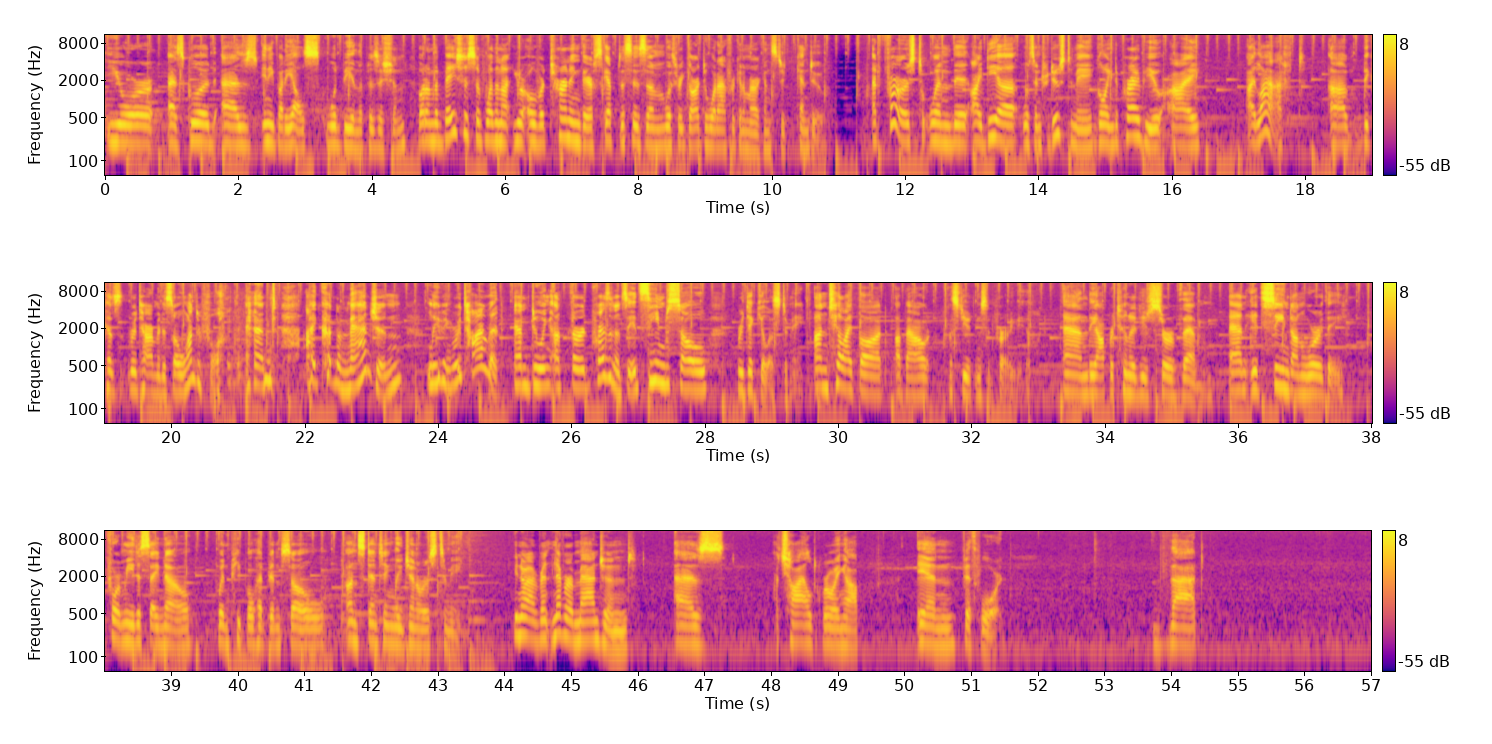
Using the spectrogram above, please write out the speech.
you're as good as anybody else would be in the position, but on the basis of whether or not you're overturning their skepticism with regard to what African Americans can do. At first, when the idea was introduced to me going to Prairie View, I, I laughed. Uh, because retirement is so wonderful. and I couldn't imagine leaving retirement and doing a third presidency. It seemed so ridiculous to me until I thought about the students at Prairie View and the opportunity to serve them. And it seemed unworthy for me to say no when people had been so unstintingly generous to me. You know, I've never imagined as a child growing up in Fifth Ward that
